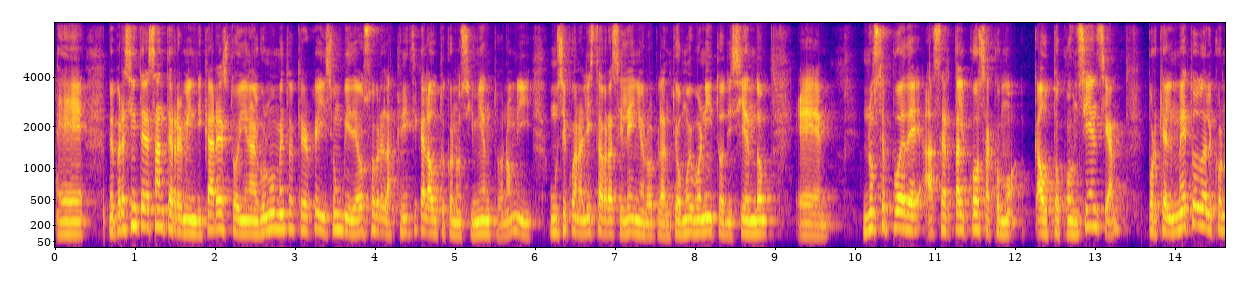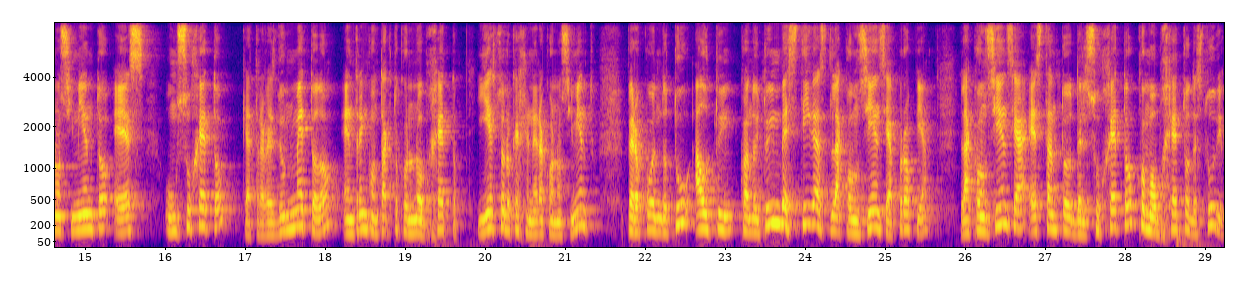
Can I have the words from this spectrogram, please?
Eh, me parece interesante reivindicar esto y en algún momento creo que hice un video sobre la crítica al autoconocimiento, ¿no? Y un psicoanalista brasileño lo planteó muy bonito diciendo... Eh, no se puede hacer tal cosa como autoconciencia porque el método del conocimiento es un sujeto que a través de un método entra en contacto con un objeto y esto es lo que genera conocimiento. Pero cuando tú, auto, cuando tú investigas la conciencia propia, la conciencia es tanto del sujeto como objeto de estudio.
